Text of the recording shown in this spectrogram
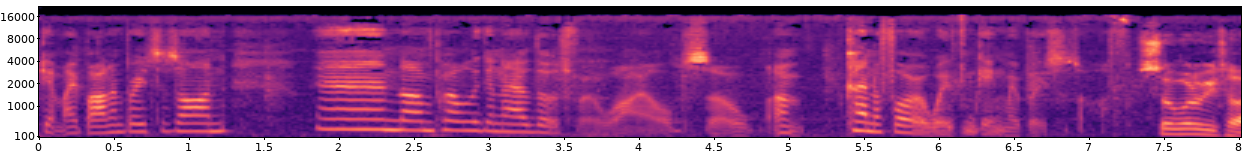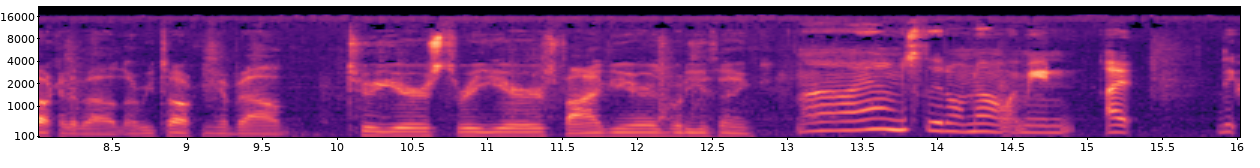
get my bottom braces on and I'm probably going to have those for a while. So, I'm kind of far away from getting my braces off. So, what are we talking about? Are we talking about two years, three years, five years? What do you think? Uh, I honestly don't know. I mean, I the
